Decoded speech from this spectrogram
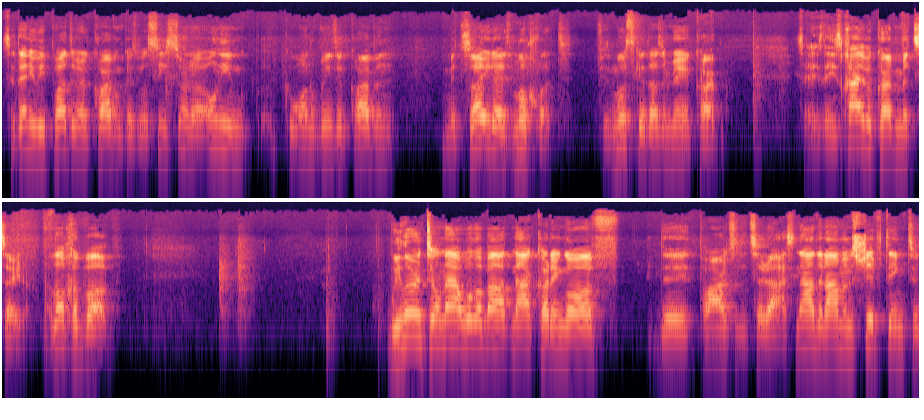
so then he would put him a korban because we'll see soon. Only one who brings a korban Mitzayra is Muchlat. If he's Muskar, doesn't bring a korban. So he's, he's Chayiv a korban Mitzayra. Allah Vav we learned till now all about not cutting off the parts of the tzaras. Now that I'm shifting to,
